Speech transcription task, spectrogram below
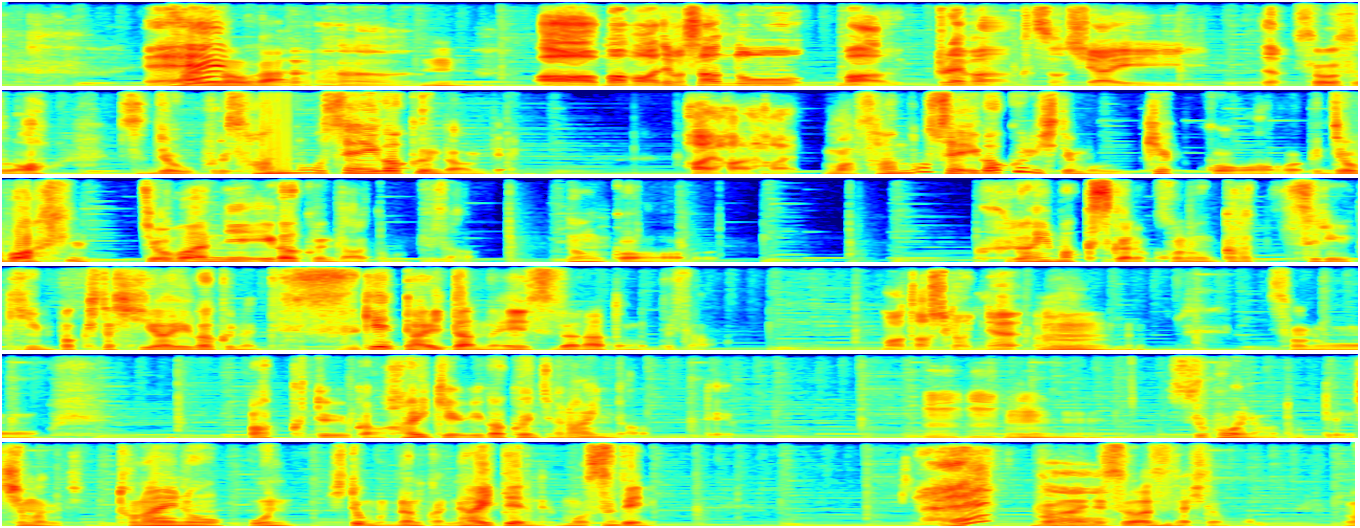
え山王うんが。うん。ああ、まあまあ、でも三の、まあ、クライマックスの試合だ。そうそう。あ、じゃあこれ山王戦描くんだみたいな。はいはいはい。まあ山王戦描くにしても結構序盤、序盤に描くんだと思ってさ。なんか、クライマックスからこのがっつり緊迫した試合描くなんてすげえ大胆な演出だなと思ってさ。まあ確かにね。う。ん。その、バックというか背景を描くんじゃないんだって。うんうん。うん。すごいなと思って。しかも、隣の人もなんか泣いてんのよ。もうすでに。え？隣に座ってた人も。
